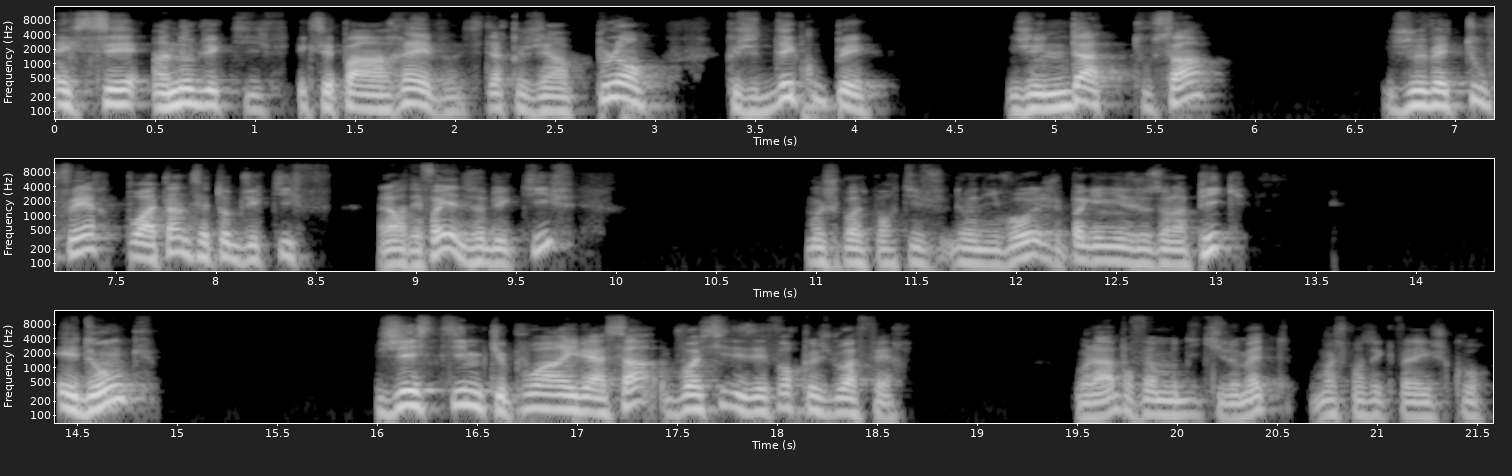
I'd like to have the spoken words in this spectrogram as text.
et que c'est un objectif et que c'est pas un rêve, c'est-à-dire que j'ai un plan que j'ai découpé, j'ai une date, tout ça, je vais tout faire pour atteindre cet objectif. Alors, des fois, il y a des objectifs. Moi, je suis pas sportif de haut niveau, je vais pas gagner les Jeux Olympiques. Et donc, j'estime que pour arriver à ça, voici les efforts que je dois faire. Voilà, pour faire mon 10 km, moi, je pensais qu'il fallait que je cours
